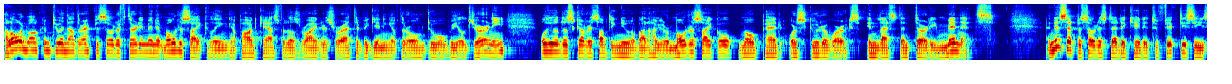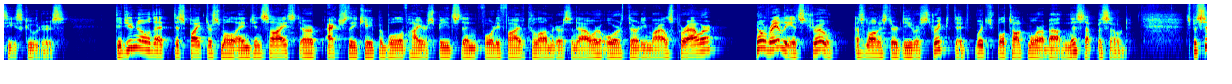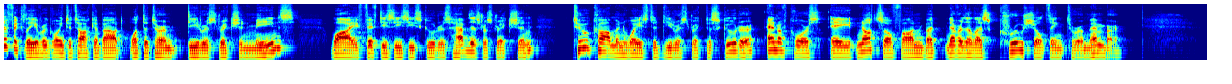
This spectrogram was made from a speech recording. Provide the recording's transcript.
Hello and welcome to another episode of 30 Minute Motorcycling, a podcast for those riders who are at the beginning of their own dual wheel journey. Well, you'll discover something new about how your motorcycle, moped, or scooter works in less than 30 minutes. And this episode is dedicated to 50cc scooters. Did you know that despite their small engine size, they're actually capable of higher speeds than 45 kilometers an hour or 30 miles per hour? No, really, it's true, as long as they're de-restricted, which we'll talk more about in this episode. Specifically, we're going to talk about what the term de-restriction means, why 50cc scooters have this restriction, two common ways to de-restrict a scooter, and of course, a not so fun but nevertheless crucial thing to remember.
